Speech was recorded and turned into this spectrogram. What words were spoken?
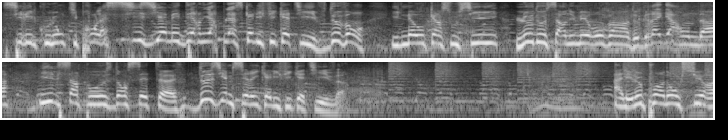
Cyril Coulon qui prend la sixième et dernière place qualificative. Devant, il n'a aucun souci. Le dossard numéro 20 de Greg Aranda. Il s'impose dans cette deuxième série qualificative. Allez, le point donc sur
